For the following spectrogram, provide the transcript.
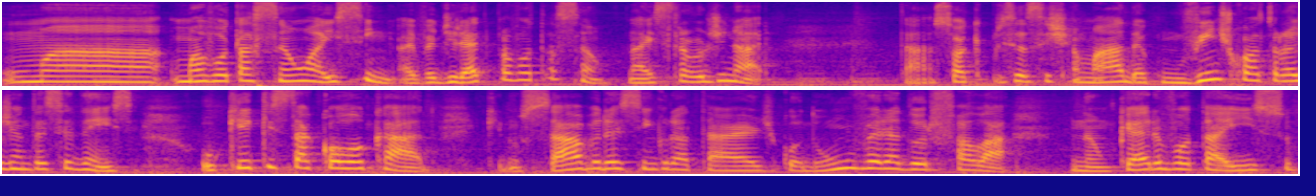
uma, uma votação aí sim, aí vai direto para votação, na extraordinária. Tá? Só que precisa ser chamada com 24 horas de antecedência. O que, que está colocado? Que no sábado às 5 da tarde, quando um vereador falar não quero votar isso,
